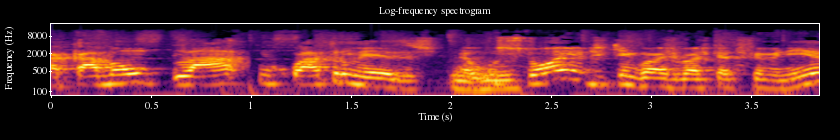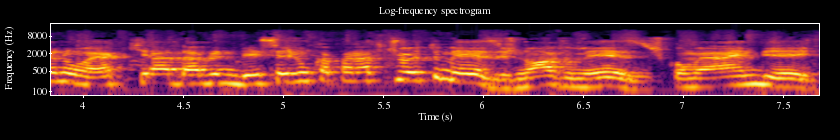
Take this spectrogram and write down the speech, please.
acabam lá por quatro meses. Uhum. O sonho de quem gosta de basquete feminino é que a WNBA seja um campeonato de oito meses, nove meses, como é a NBA,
